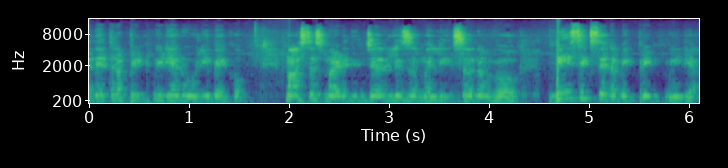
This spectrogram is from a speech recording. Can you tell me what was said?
ಅದೇ ಥರ ಪ್ರಿಂಟ್ ಮೀಡಿಯಾನು ಉಳಿಬೇಕು. ಮಾಸ್ಟರ್ಸ್ ಮಾಡಿದ್ದೀನಿ ಜರ್ನಲಿಸಮಲ್ಲಿ ಸೊ ನಾವು ಬೇಸಿಕ್ಸ್ ನಮಗೆ ಪ್ರಿಂಟ್ ಮೀಡಿಯಾ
